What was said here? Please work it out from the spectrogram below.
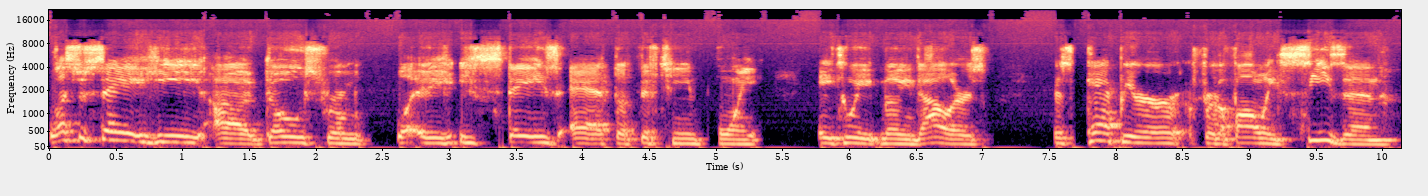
Let's just say he uh, goes from he stays at the fifteen point eight two eight million dollars. His cap year for the following season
